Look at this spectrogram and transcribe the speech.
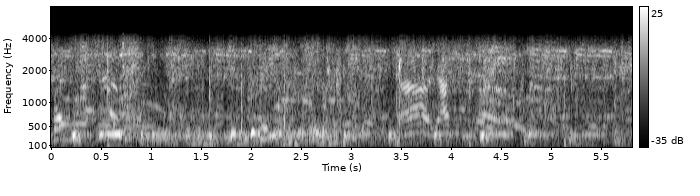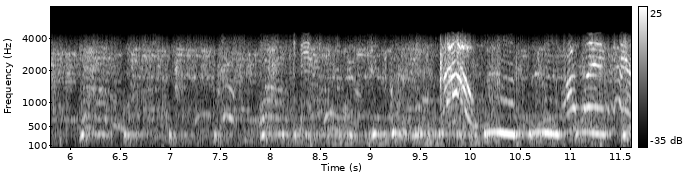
buddy. Ah, yeah. Oh! I went there.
